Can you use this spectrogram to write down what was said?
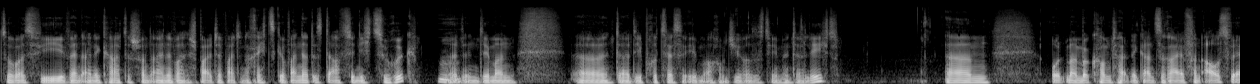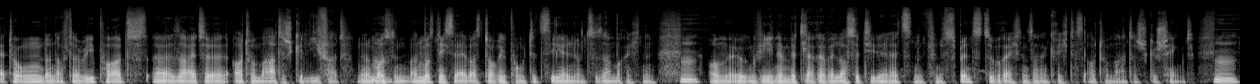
Sowas wie, wenn eine Karte schon eine Spalte weiter nach rechts gewandert ist, darf sie nicht zurück, mhm. indem man äh, da die Prozesse eben auch im Jira-System hinterlegt. Ähm, und man bekommt halt eine ganze Reihe von Auswertungen dann auf der Report-Seite automatisch geliefert. Man, mhm. muss, man muss nicht selber Storypunkte zählen und zusammenrechnen, mhm. um irgendwie eine mittlere Velocity der letzten fünf Sprints zu berechnen, sondern kriegt das automatisch geschenkt. Mhm.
